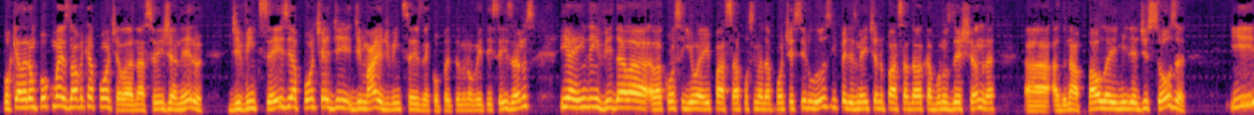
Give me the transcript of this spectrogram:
Porque ela era um pouco mais nova que a ponte. Ela nasceu em janeiro de 26 e a ponte é de, de maio de 26, né? Completando 96 anos. E ainda em vida ela, ela conseguiu aí passar por cima da ponte Ciro Luz. Infelizmente, ano passado ela acabou nos deixando, né? a, a dona Paula Emília de Souza, e,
